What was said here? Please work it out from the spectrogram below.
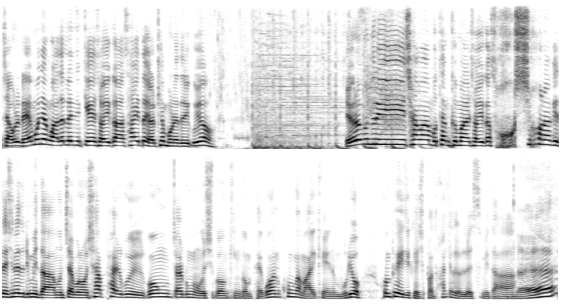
자, 우리 레몬양 마들렌님께 저희가 사이다 10캔 보내드리고요. 여러분들이 참아 못한 그 말 저희가 속 시원하게 대신해 드립니다. 문자 번호 샵8910 짧은 건 50원, 긴 건 100원, 콩과 마이케이는 무료 홈페이지 게시판도 활짝 열려 있습니다. 네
